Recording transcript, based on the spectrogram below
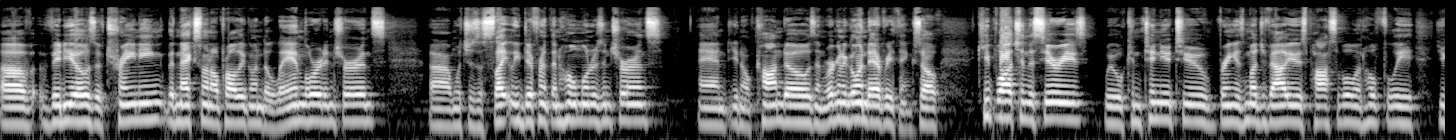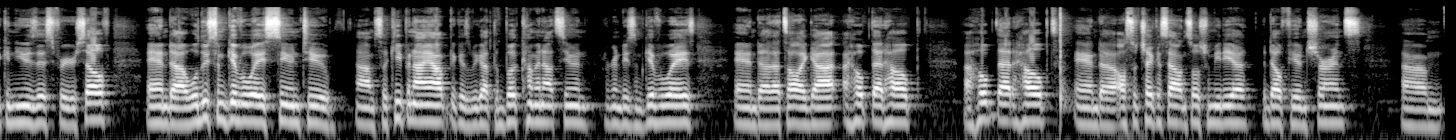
of videos of training. The next one I'll probably go into landlord insurance, um, which is a slightly different than homeowners insurance, and you know condos, and we're going to go into everything. So keep watching the series. We will continue to bring as much value as possible, and hopefully you can use this for yourself. And uh, we'll do some giveaways soon too. Um, so keep an eye out because we got the book coming out soon. We're going to do some giveaways, and uh, that's all I got. I hope that helped. I hope that helped. And uh, also check us out on social media, Adelfia Insurance um,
